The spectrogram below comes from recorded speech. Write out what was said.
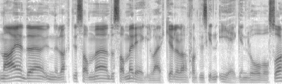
nei det er underlagt de samme, det samme regelverket, eller det er faktisk en egen lov også.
